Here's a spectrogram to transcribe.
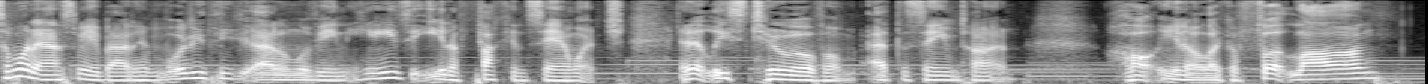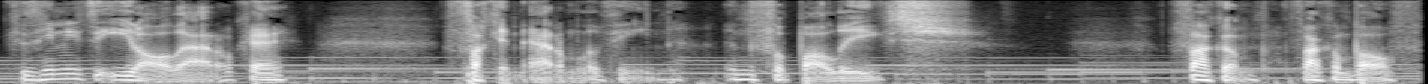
Someone asked me about him. What do you think, Adam Levine? He needs to eat a fucking sandwich and at least two of them at the same time. You know, like a foot long, because he needs to eat all that, okay? Fucking Adam Levine in the football league. Shh. Fuck him. Fuck them both.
